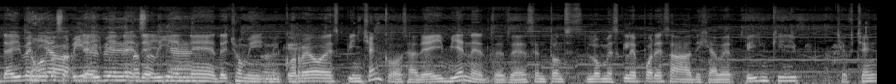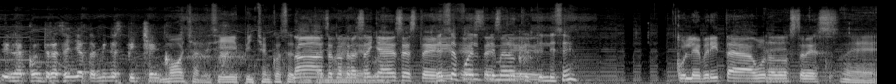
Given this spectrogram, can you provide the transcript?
de ahí venía, no sabía, de ahí viene, no de ahí viene, de hecho mi, mi correo es Pinchenko, o sea, de ahí viene desde ese entonces. Lo mezclé por esa, dije, a ver, Pinky, Chefchenko. Y la contraseña también es Pichenko. Móchale, sí, Pinchenko 79. No, su contraseña güey. es este. Ese fue el primero este, que utilicé. Culebrita 1, Eh. 2, 3. Eh,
